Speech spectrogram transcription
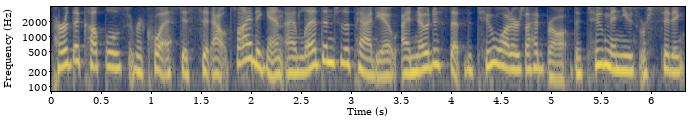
Per the couple's request to sit outside again, I led them to the patio. I noticed that the two waters I had brought, the two menus were sitting,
